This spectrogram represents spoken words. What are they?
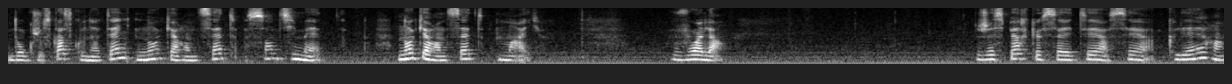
donc jusqu'à ce qu'on atteigne nos 47 cm, nos 47 mailles. Voilà. J'espère que ça a été assez clair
